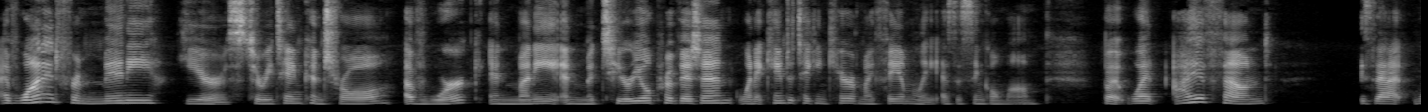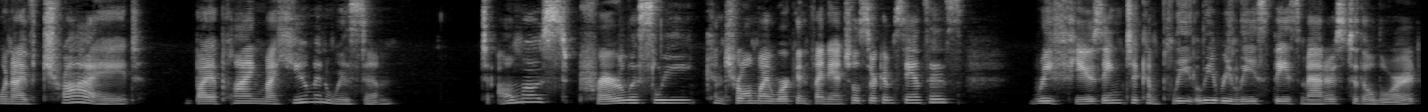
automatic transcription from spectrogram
I've wanted for many years to retain control of work and money and material provision when it came to taking care of my family as a single mom. But what I have found is that when I've tried by applying my human wisdom to almost prayerlessly control my work and financial circumstances, refusing to completely release these matters to the Lord,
